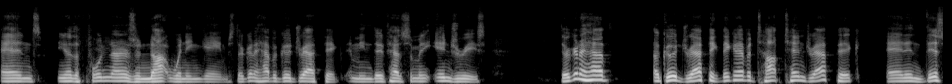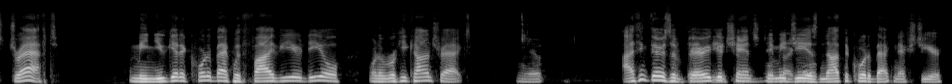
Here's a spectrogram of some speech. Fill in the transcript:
And you know, the 49ers are not winning games. They're gonna have a good draft pick. I mean, they've had so many injuries. They're gonna have a good draft pick. They could have a top 10 draft pick. And in this draft, I mean, you get a quarterback with five year deal on a rookie contract. Yep. I think there's a very good chance Jimmy back G is not the quarterback next year.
